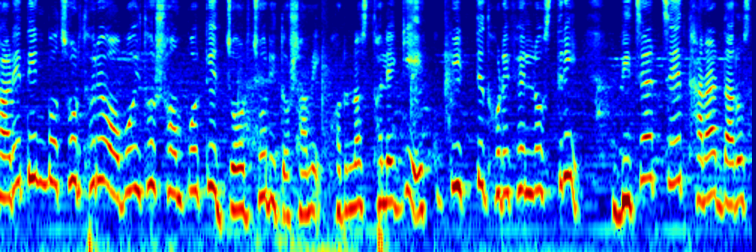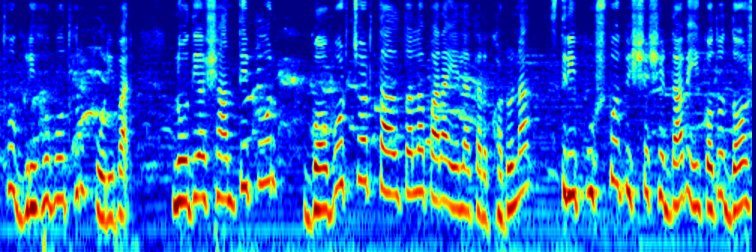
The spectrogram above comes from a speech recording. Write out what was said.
সাড়ে তিন বছর ধরে অবৈধ সম্পর্কে জর্জরিত স্বামী। ঘটনাস্থলে গিয়ে কুকিরতে ধরে ফেলল স্ত্রী। বিচার চেয়ে থানার দ্বারস্থ গৃহবধূর পরিবার। নদিয়া শান্তিপুর, গবরচর, তালতলা পাড়া এলাকার ঘটনা। স্ত্রী পুষ্প বিশ্বাসের দাবি, গত দশ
